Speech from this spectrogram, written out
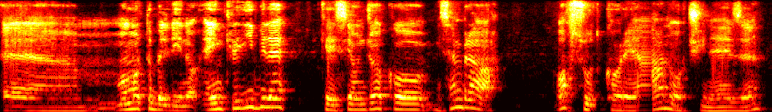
ehm, ma molto bellino. È incredibile che sia un gioco, mi sembra o sudcoreano o cinese,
